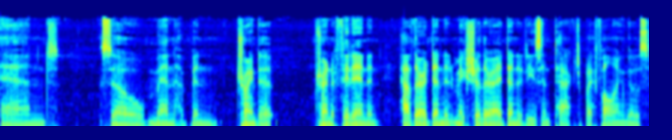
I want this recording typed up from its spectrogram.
And so men have been trying to trying to fit in and have their identity make sure their identity is intact by following those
